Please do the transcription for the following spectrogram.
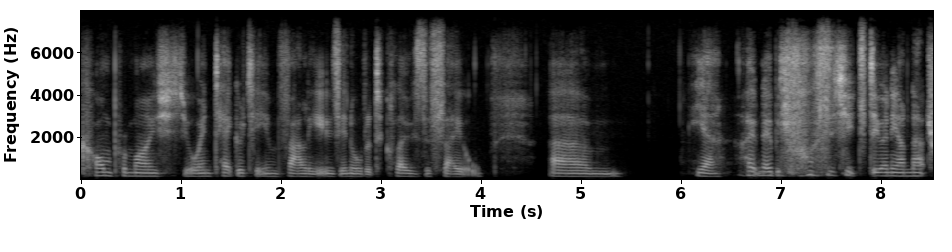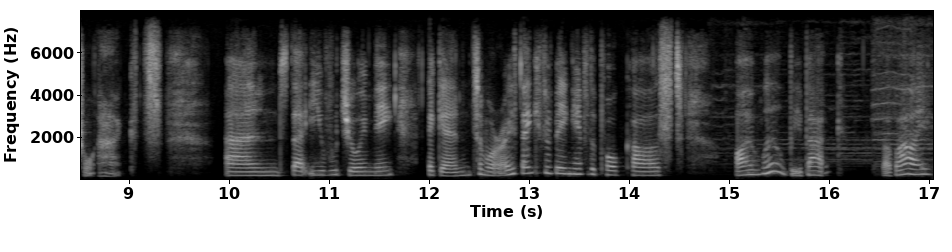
compromise your integrity and values in order to close the sale. Um, yeah, I hope nobody forces you to do any unnatural acts. And that you will join me again tomorrow. Thank you for being here for the podcast. I will be back. Bye bye.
